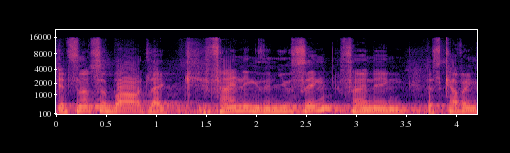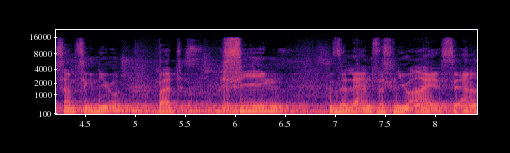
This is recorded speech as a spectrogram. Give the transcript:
it's not so about like finding the new thing, finding discovering something new, but seeing the land with new eyes, yeah?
